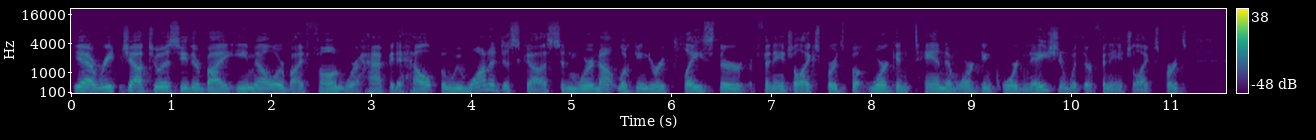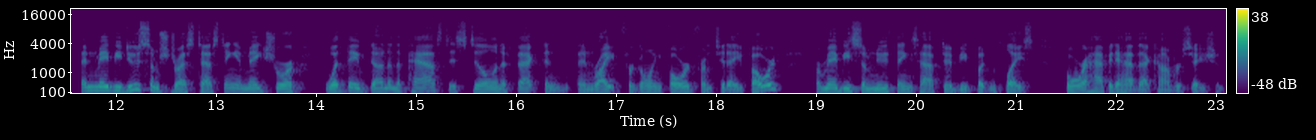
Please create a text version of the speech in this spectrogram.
Yeah, reach out to us either by email or by phone. We're happy to help and we want to discuss. And we're not looking to replace their financial experts, but work in tandem, work in coordination with their financial experts and maybe do some stress testing and make sure what they've done in the past is still in effect and, and right for going forward from today forward, or maybe some new things have to be put in place. But we're happy to have that conversation.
